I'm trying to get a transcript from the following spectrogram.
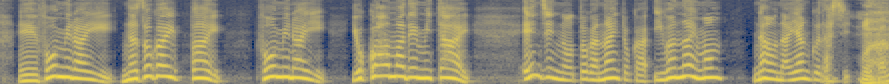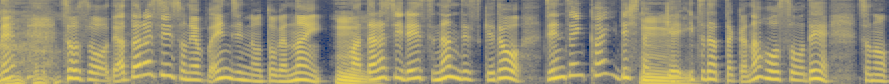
「えー、フォーミュラ E 謎がいっぱいフォーミュラ E 横浜で見たいエンジンの音がないとか言わないもんなおなヤングだしとかね。そうそう。で新しいそのやっぱエンジンの音がない、うん、まあ、新しいレースなんですけど前々回でしたっけ、うん、いつだったかな？放送でその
